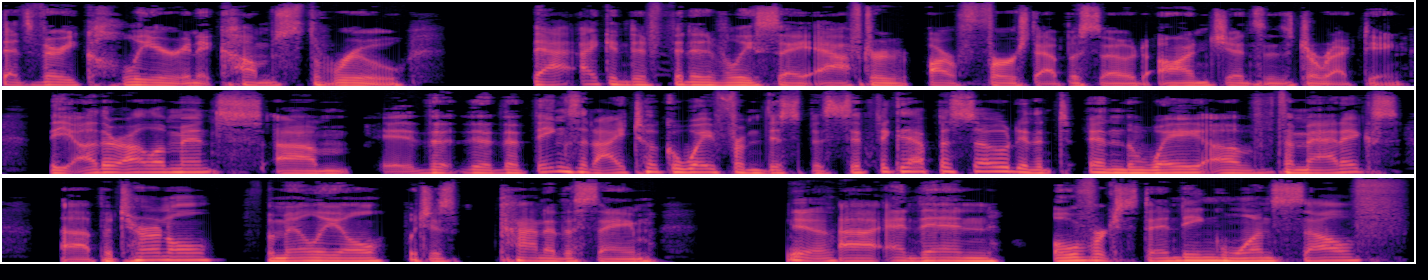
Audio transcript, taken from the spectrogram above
that's very clear and it comes through. That I can definitively say after our first episode on Jensen's directing. The other elements, um, the, the the things that I took away from this specific episode in the, in the way of thematics, uh, paternal, familial, which is kind of the same, Yeah. uh, and then overextending oneself,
